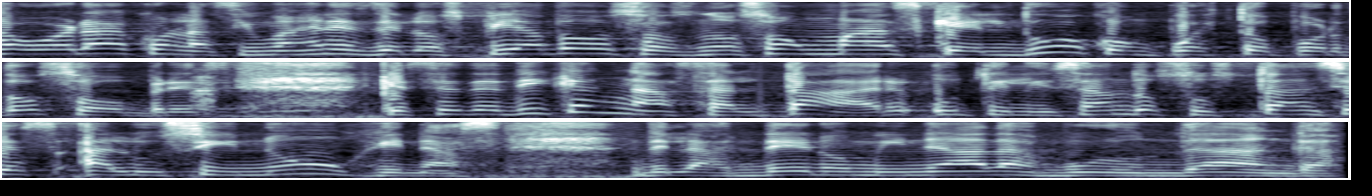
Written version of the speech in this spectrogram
ahora con las imágenes de los piadosos no son más que el dúo compuesto por dos hombres que se dedican a asaltar utilizando sustancias alucinógenas de las denominadas burundanga.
